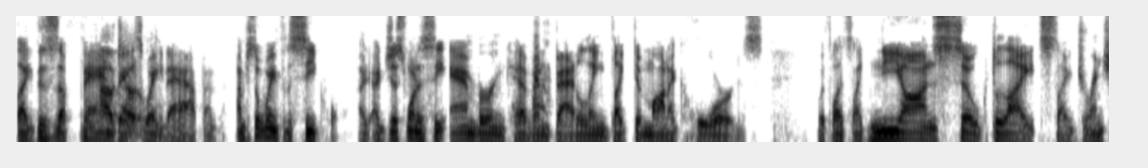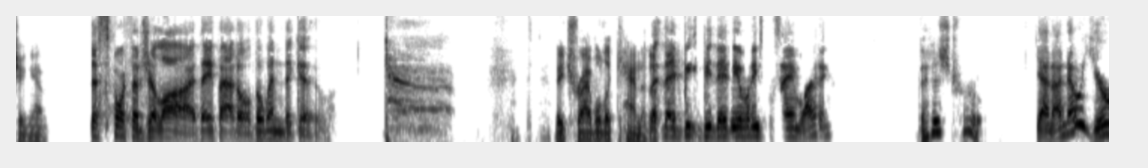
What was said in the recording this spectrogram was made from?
Like this is a fan Oh, base totally. waiting to happen. I'm still waiting for the sequel. I, I just want to see Amber and Kevin battling like demonic hordes with like, like neon soaked lights like drenching him. This 4th of July, they battle the Wendigo. They travel to Canada. They'd be, be they'd be able to use the same lighting. That is true. Yeah, and I know your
